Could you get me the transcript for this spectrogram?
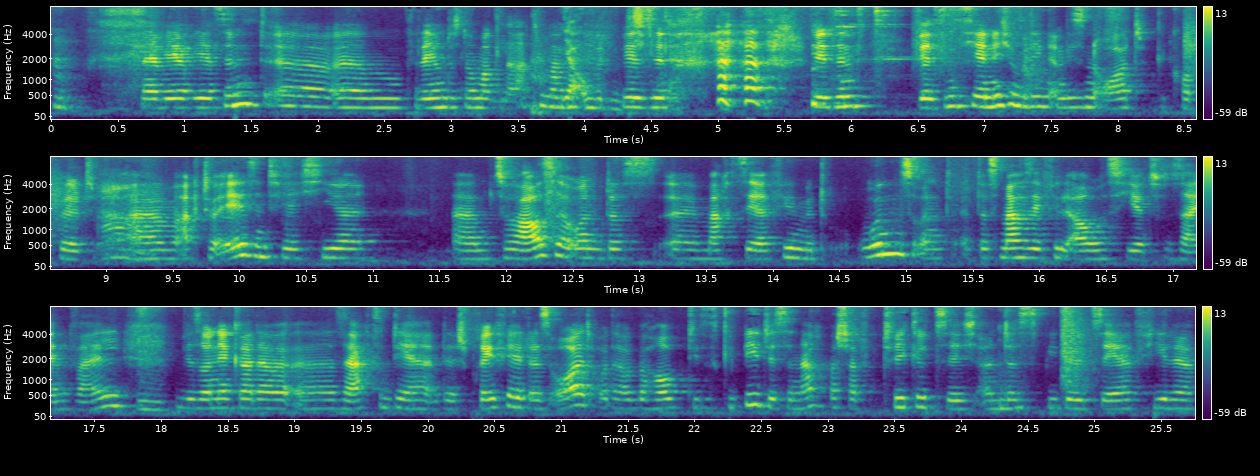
Na, wir, wir sind, äh, ähm, vielleicht um das nochmal klar zu machen, Ja, unbedingt. Wir sind, wir, sind, wir sind hier nicht unbedingt an diesen Ort gekoppelt. Ah. Ähm, aktuell sind wir hier ähm, zu Hause und das äh, macht sehr viel mit uns und das macht sehr viel aus, hier zu sein, weil, Mhm. wie Sonja gerade äh, sagte, der, der Spreefeld als Ort oder überhaupt dieses Gebiet, diese Nachbarschaft entwickelt sich und das bietet sehr viele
